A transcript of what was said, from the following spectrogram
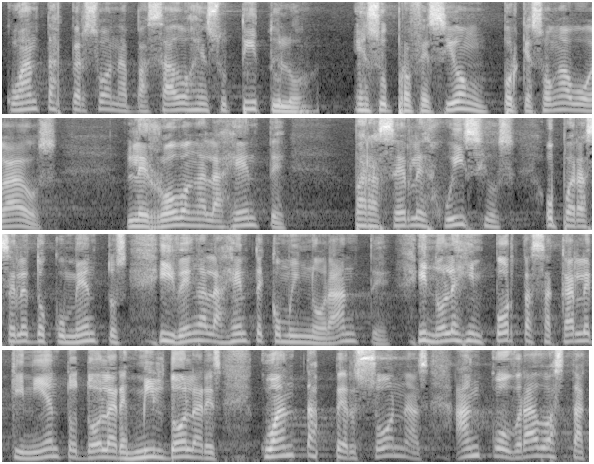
¿Cuántas personas basados en su título, en su profesión, porque son abogados, le roban a la gente, para hacerles juicios o para hacerles documentos y ven a la gente como ignorante y no les importa sacarle 500 dólares, mil dólares. ¿Cuántas personas han cobrado hasta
